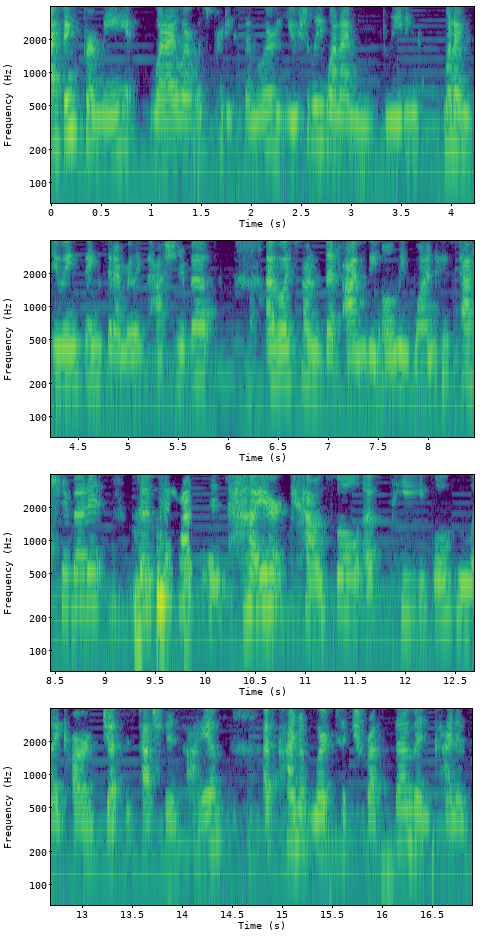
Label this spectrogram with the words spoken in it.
I think for me, what I learned was pretty similar. Usually, when I'm leading, when I'm doing things that I'm really passionate about, I've always found that I'm the only one who's passionate about it. So to have an entire council of people who like are just as passionate as I am, I've kind of learned to trust them and kind of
